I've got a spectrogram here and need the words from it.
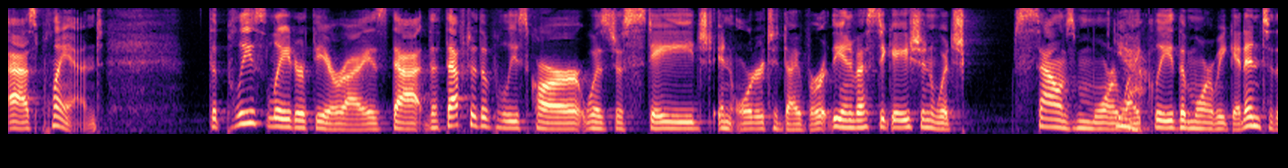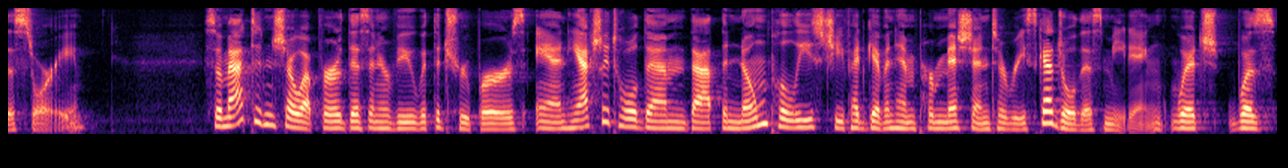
as planned. The police later theorized that the theft of the police car was just staged in order to divert the investigation, which sounds more Yeah. likely the more we get into the story. So Matt didn't show up for this interview with the troopers, and he actually told them that the Nome police chief had given him permission to reschedule this meeting, which was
